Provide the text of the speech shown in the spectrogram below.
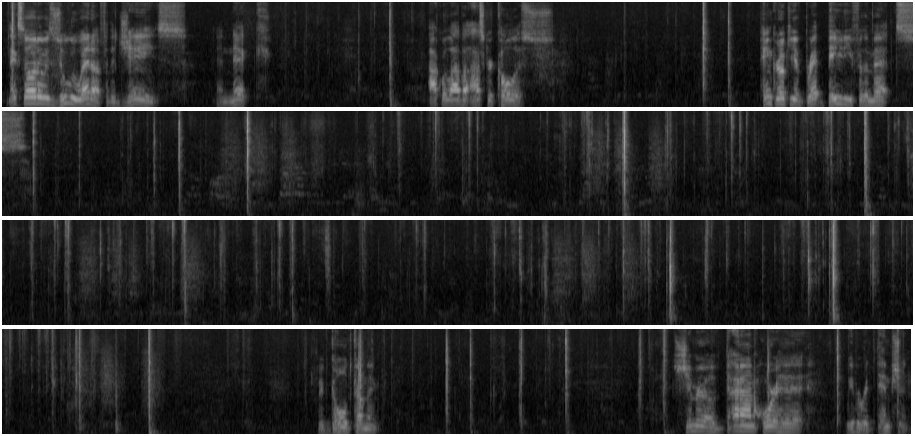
Next auto is Zulueta for the Jays. And Nick. Aqualava Oscar Colas. Pink rookie of Brett Baty for the Mets. With gold coming. Shimmer of Don Jorge. We have a redemption.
